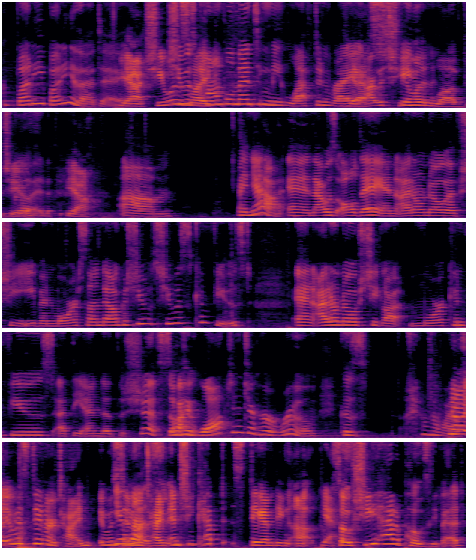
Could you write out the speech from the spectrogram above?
like buddy buddy that day. Yeah, she was, she was like complimenting me left and right. yes, I was she feeling loved you. good. Yeah. Um, and yeah, and that was all day. And I don't know if she even more sundown because she was she was confused, and I don't know if she got more confused at the end of the shift. So I walked into her room because I don't know why. No, it was dinner time. It was it dinner was. time, and she kept standing up. Yes. So she had a Posey bed,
